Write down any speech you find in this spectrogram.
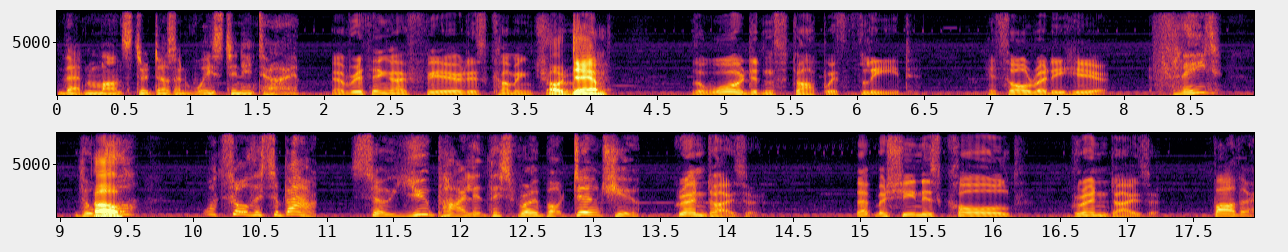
That monster doesn't waste any time. Everything I feared is coming true. Oh, damn. The war didn't stop with Fleed. It's already here. Fleed? The Oh. war? What's all this about? So you pilot this robot, don't you? Grendizer. That machine is called Grendizer. Father,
